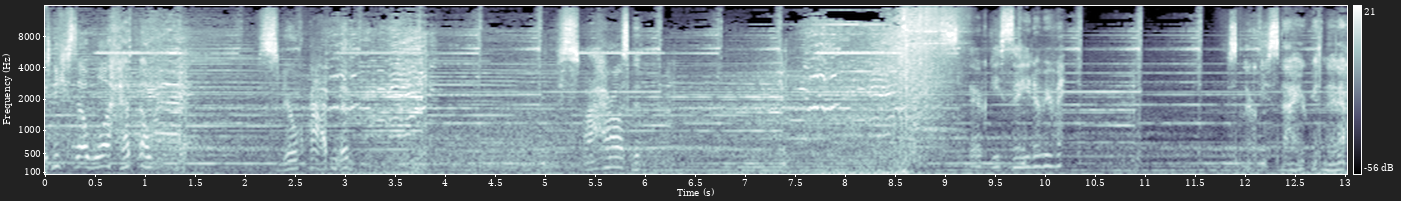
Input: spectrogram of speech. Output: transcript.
Er wat op. Speel gaat met. Zwaar als het. Snurky er weer mee. Snurky zei er weer net.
